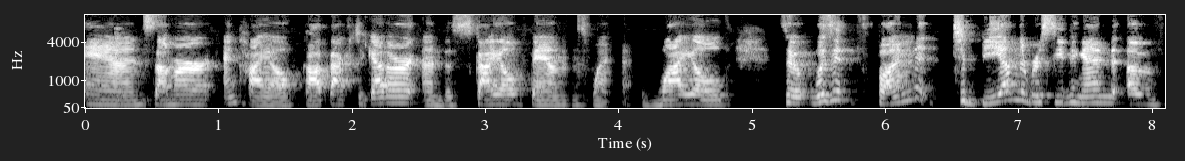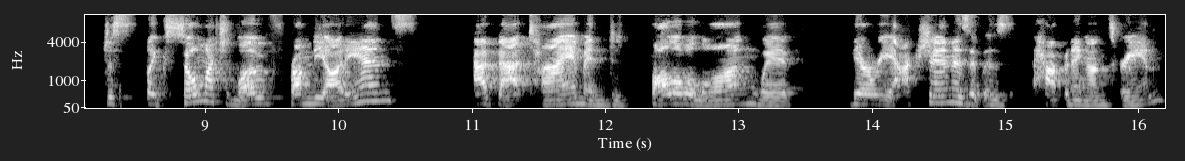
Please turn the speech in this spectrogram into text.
and Summer and Kyle got back together, and the Skyle fans went wild. So, was it fun to be on the receiving end of just like so much love from the audience at that time, and to follow along with their reaction as it was happening on screen?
